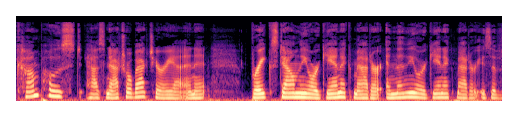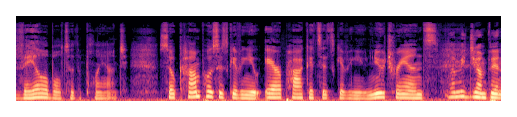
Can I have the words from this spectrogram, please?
Compost has natural bacteria in it, breaks down the organic matter, and then the organic matter is available to the plant. So compost is giving you air pockets, it's giving you nutrients. Let me jump in,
